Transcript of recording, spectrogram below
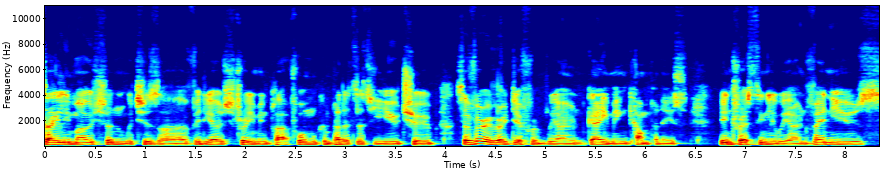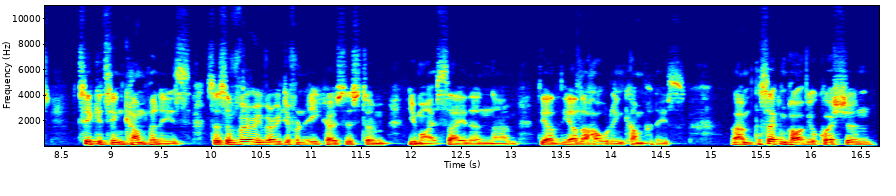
Daily Motion, which is a video streaming platform, competitor to YouTube. So very, very different. We own gaming companies. Interestingly, we own venues, ticketing companies. So it's a very, very different ecosystem, you might say, than um, the, the other holding companies. Um, the second part of your question,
